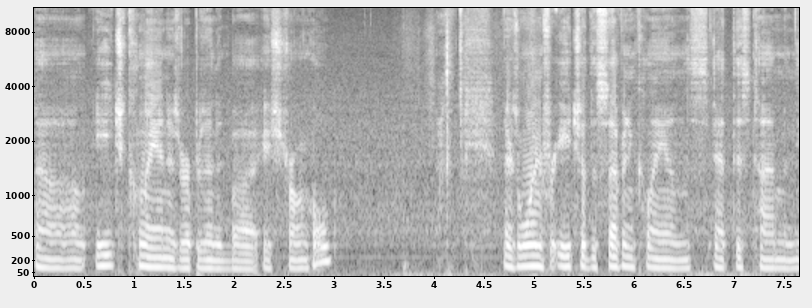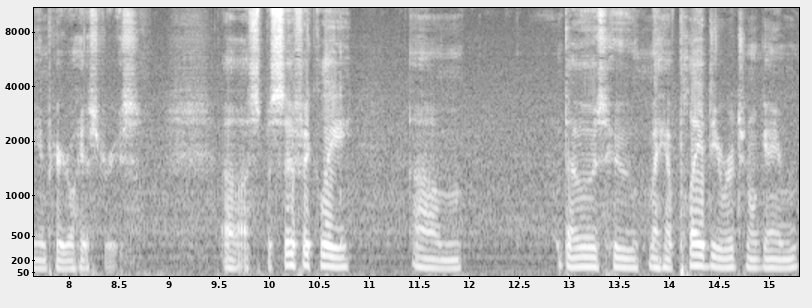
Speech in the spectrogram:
Uh, each clan is represented by a stronghold. There's one for each of the seven clans at this time in the Imperial histories. Uh, specifically, um, those who may have played the original game,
